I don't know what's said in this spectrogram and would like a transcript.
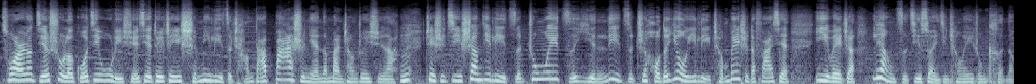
从而呢结束了国际物理学界对这一神秘粒子长达八十年的漫长追寻啊。嗯，这是继上帝粒子、中微子、引力子之后的又一里程碑式的发现，意味着量子计算已经成为一种可能。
